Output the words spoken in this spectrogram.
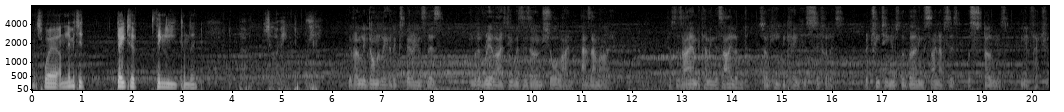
That's where unlimited data thingy comes in. See what I mean? Creepy. If only Donnelly had experienced this, he would have realized he was his own shoreline, as am I. Just as I am becoming this island, so he became his syphilis, retreating into the burning synapses, the stones, the infection.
